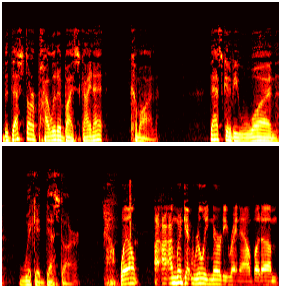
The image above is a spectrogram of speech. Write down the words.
the Death Star piloted by Skynet, come on. That's going to be one wicked Death Star. Well, I, I- I'm going to get really nerdy right now, but um,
